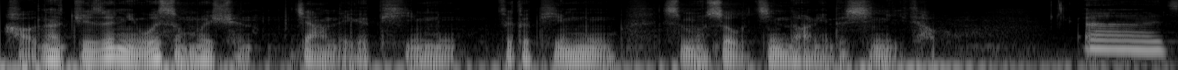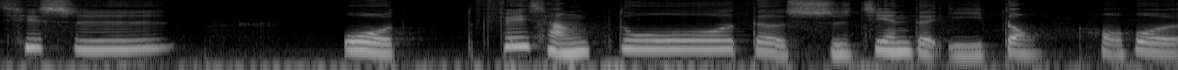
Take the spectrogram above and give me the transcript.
好，那觉得你为什么会选这样的一个题目？这个题目什么时候进到你的心里头？呃，其实我非常多的时间的移动或或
